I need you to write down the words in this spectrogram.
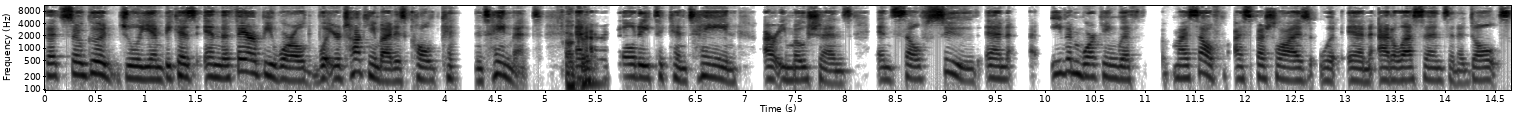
That's so good, Julian, because in the therapy world, what you're talking about is called containment okay. and our ability to contain our emotions and self soothe. And even working with myself, I specialize in adolescents and adults,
